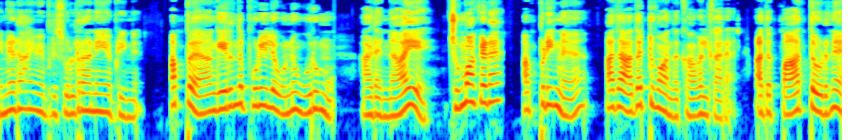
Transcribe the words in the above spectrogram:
என்னடா இவன் இப்படி சொல்கிறானே அப்படின்னு. அப்போ அங்கே இருந்த புலியில் ஒன்று உருமும் அட நாயே சும்மா கட அப்படின்னு அதை அதட்டுவான் அந்த காவல்காரன். அதை பார்த்த உடனே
